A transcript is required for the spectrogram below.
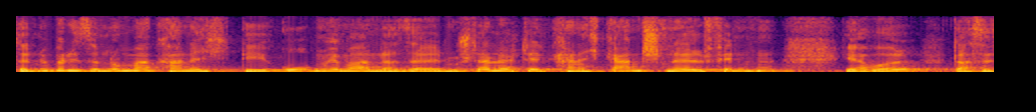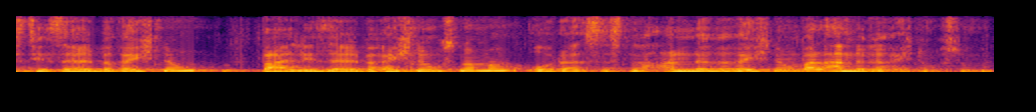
denn über diese Nummer kann ich, die oben immer an derselben Stelle steht, kann ich ganz schnell finden, jawohl, das ist dieselbe Rechnung, weil dieselbe Rechnungsnummer oder es ist eine andere Rechnung, weil andere Rechnungsnummer.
